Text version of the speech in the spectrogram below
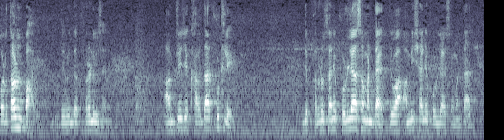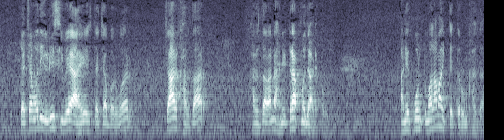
पडताळून पाहावी देवेंद्र फडणवीस यांनी. आमचे जे खासदार फुटले जे फडणवीसाने फोडले असं म्हणतायत किंवा अमित शहाने फोडले असं म्हणतात त्याच्यामध्ये ईडी सीबीआय आहे त्याच्याबरोबर चार खासदार खासदारांना हनी ट्रॅपमध्ये अडकवलं. आणि कोण तुम्हाला माहीत आहे तरुण खासदार?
